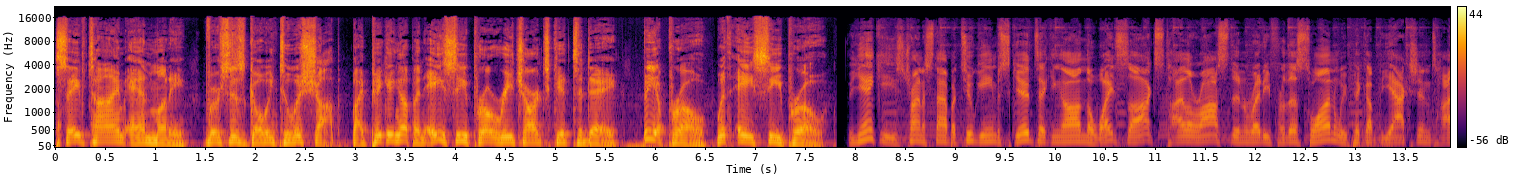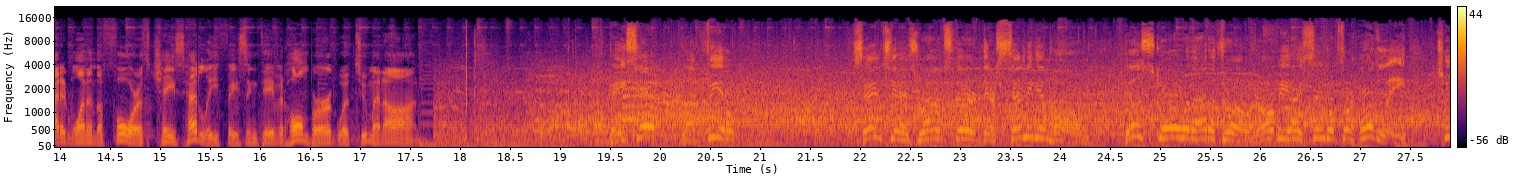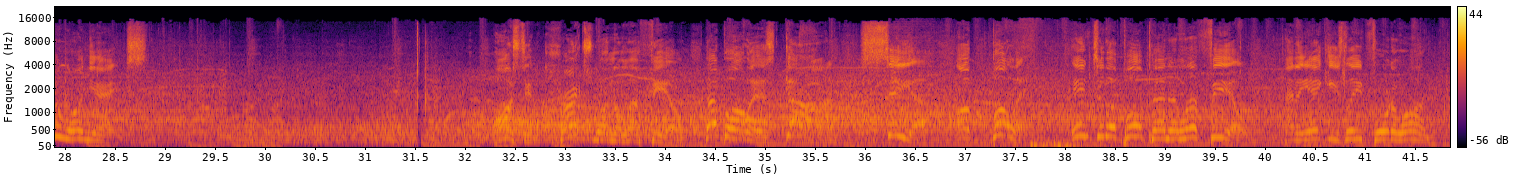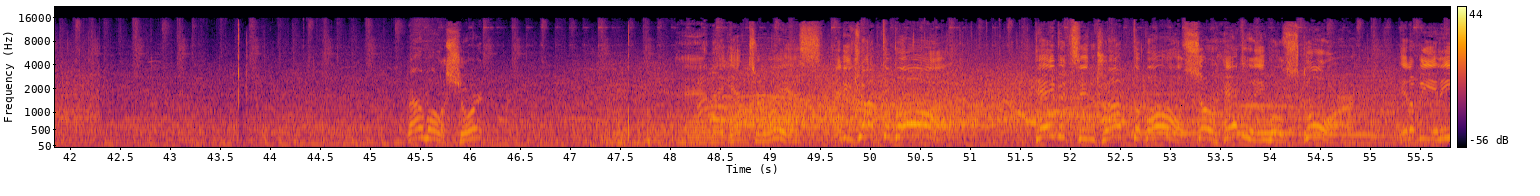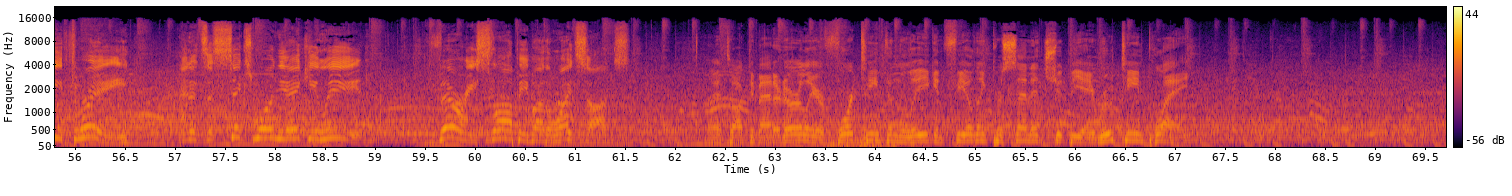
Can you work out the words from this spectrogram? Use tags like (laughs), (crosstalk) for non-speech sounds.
Save time and money versus going to a shop by picking up an AC Pro Recharge Kit today. Be a pro with AC Pro. The Yankees trying to snap a two game skid, taking on the White Sox. Tyler Austin ready for this one. We pick up the action, tied at one in the fourth. Chase Headley facing David Holmberg with two men on. Base hit, left field. Sanchez rounds third. They're sending him home. He'll score without a throw. An RBI single for Headley. 2 1 Yanks. Austin cracks one to left field. That ball is gone. See ya. A bullet into the bullpen in left field. And the Yankees lead 4 to 1. Ground ball is short. And they get to Reyes. And he dropped the ball. Davidson dropped the ball, so Headley will score. It'll be an E3, and it's a 6-1 Yankee lead. Very sloppy by the White Sox. I talked about it earlier. 14th in the league in fielding percentage should be a routine play.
